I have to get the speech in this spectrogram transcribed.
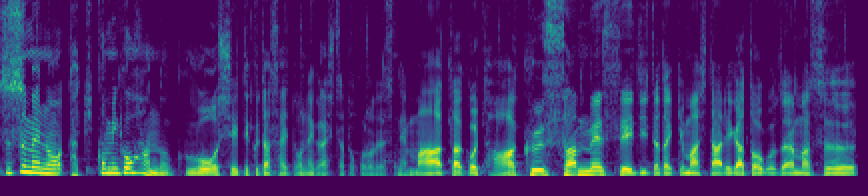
すすめの炊き込みご飯の具を教えてくださいとお願いしたところですね。またこれたくさんメッセージいただきました。ありがとうございます。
